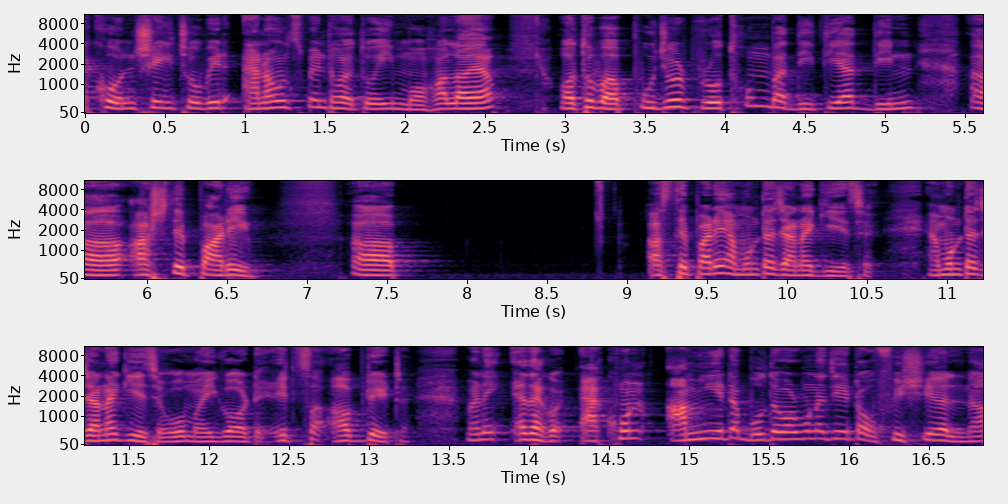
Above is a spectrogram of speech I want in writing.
এখন সেই ছবির অ্যানাউন্সমেন্ট হয়তো এই মহালয়া অথবা পুজোর প্রথম বা দ্বিতীয়ার দিন আসতে পারে। আসতে পারে, এমনটা জানা গিয়েছে। এমনটা জানা গিয়েছে ও মাই গড ইটস আপডেট মানে দেখো, এখন আমি এটা বলতে পারব না যে এটা অফিসিয়াল না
